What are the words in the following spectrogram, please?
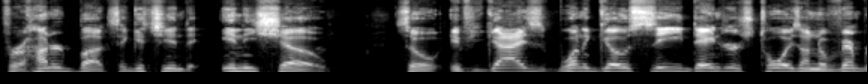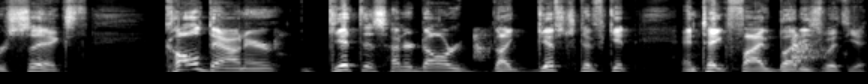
for a hundred bucks. It gets you into any show. So if you guys want to go see Dangerous Toys on November sixth, call down there, get this hundred dollar like gift certificate, and take five buddies with you.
